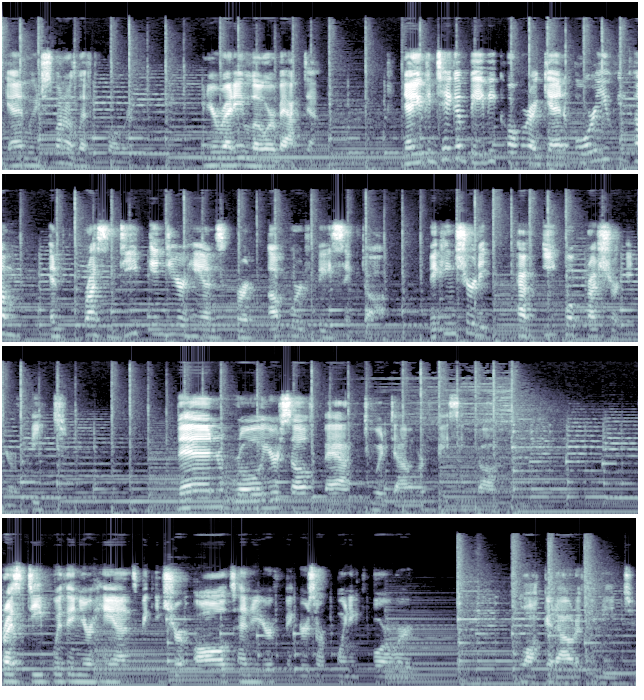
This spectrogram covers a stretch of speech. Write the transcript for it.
Again, we just want to lift forward. When you're ready, lower back down. Now you can take a baby cobra again, or you can come and press deep into your hands for an upward facing dog, making sure to have equal pressure in your feet. Then roll yourself back to a downward facing dog. Press deep within your hands, making sure all 10 of your fingers are pointing forward walk it out if you need to.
